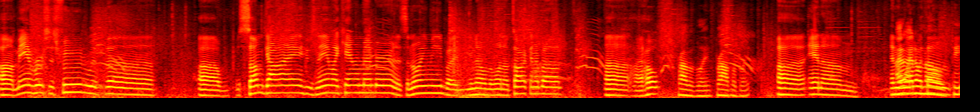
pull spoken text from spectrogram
uh, Man versus Food with uh, uh, some guy whose name I can't remember, and it's annoying me, but you know the one I'm talking about. Uh, I hope. Probably, probably. Uh, and um, and I, I don't know um, the,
